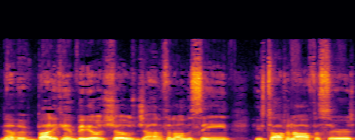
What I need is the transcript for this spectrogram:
Now, the body cam video shows Jonathan on the scene. He's talking to officers.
